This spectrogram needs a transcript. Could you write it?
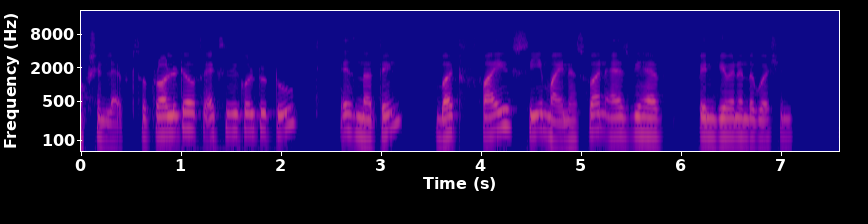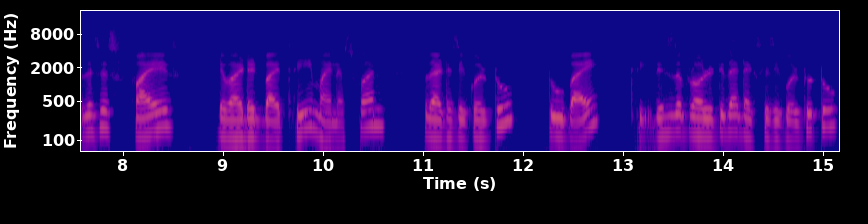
option left so probability of x is equal to 2 is nothing but 5c minus 1 as we have been given in the question so this is 5 divided by 3 minus 1 so that is equal to 2 by 3. This is the probability that x is equal to 2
